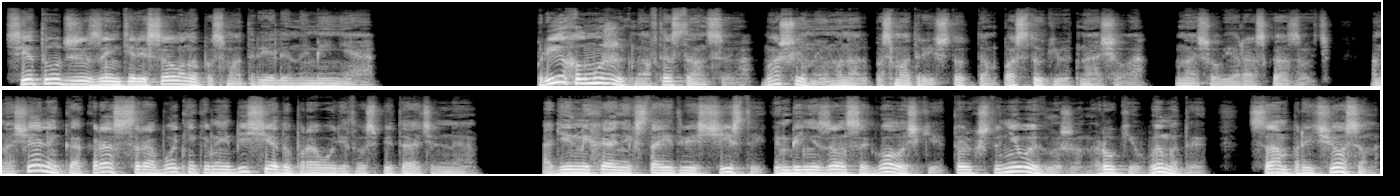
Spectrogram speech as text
Все тут же заинтересованно посмотрели на меня. Приехал мужик на автостанцию. Машину ему надо посмотреть, что-то там постукивать начало. Начал я рассказывать. А начальник как раз с работниками беседу проводит воспитательную. Один механик стоит весь чистый, комбинезон с иголочки, только что не выглажен, руки вымыты, сам причесан,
